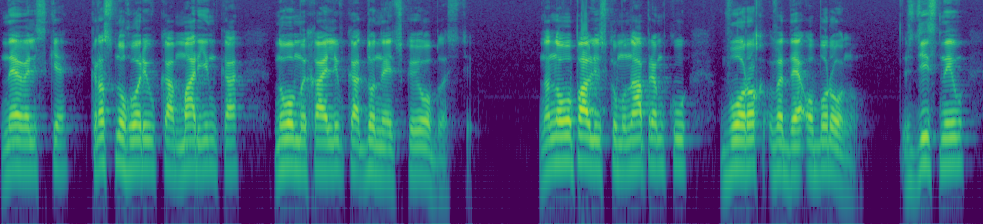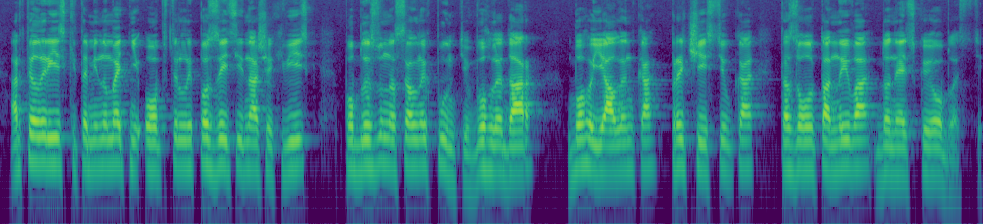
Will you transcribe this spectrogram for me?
Невельське, Красногорівка, Мар'їнка, Новомихайлівка Донецької області. На Новопавлівському напрямку ворог веде оборону. Здійснив артилерійські та мінометні обстріли позицій наших військ поблизу населених пунктів Вугледар, Богоявленка, Причистівка та Золота Нива Донецької області.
